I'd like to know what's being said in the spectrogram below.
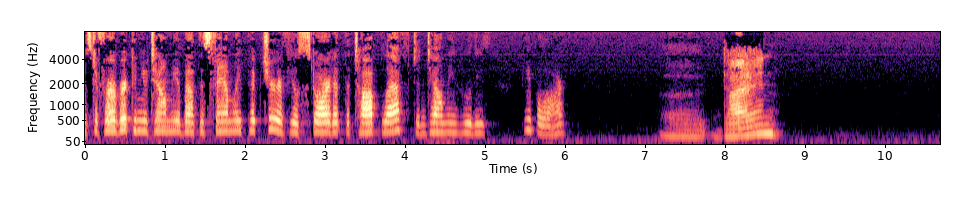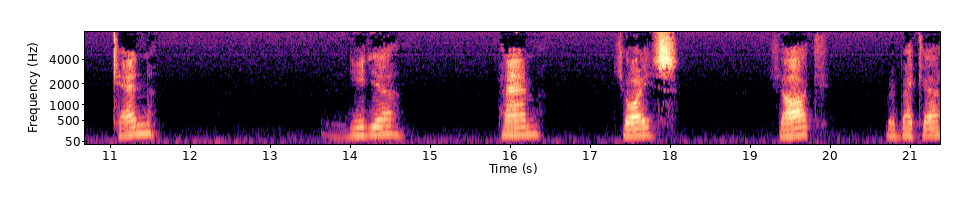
Mr. Ferber, can you tell me about this family picture? If you'll start at the top left and tell me who these people are. Uh, Diane, Ken, Lydia, Pam, Joyce, Jacques, Rebecca,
